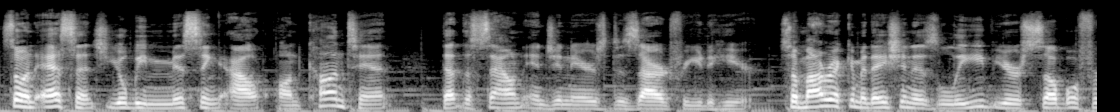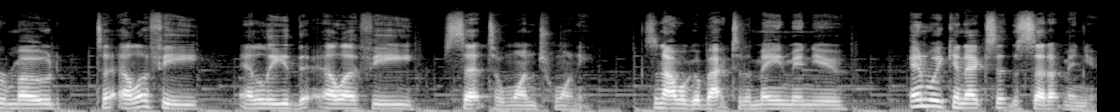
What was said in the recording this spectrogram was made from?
So in essence, you'll be missing out on content that the sound engineers desired for you to hear. So my recommendation is leave your subwoofer mode to LFE and leave the LFE set to 120. So now we'll go back to the main menu and we can exit the setup menu.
